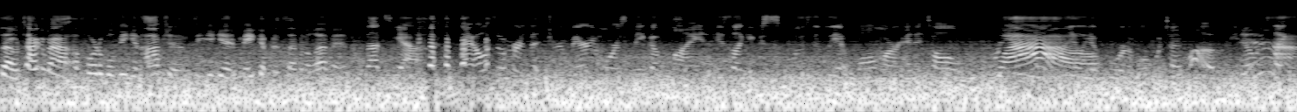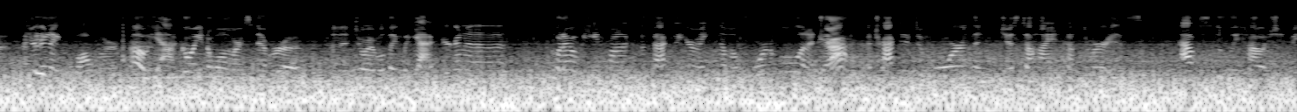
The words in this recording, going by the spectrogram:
So talk about affordable vegan options. You can get makeup at 7-Eleven. That's yeah. I also heard that Drew Barrymore's makeup line is like exclusively at Walmart, and it's all really, Wow. Really affordable, which I love. You know, it's like Yeah. You're gonna Walmart. Oh yeah, going into Walmart's never a, an enjoyable thing. But yeah, if you're gonna put out vegan products, the fact that you're making them affordable and attract, Yeah. attractive to more than just a high-end customer is absolutely how it should be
